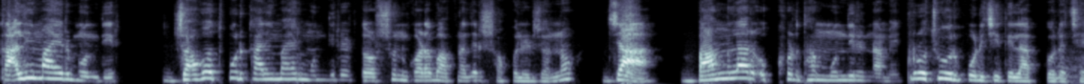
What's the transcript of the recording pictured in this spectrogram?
কালী মায়ের মন্দির, জগৎপুর কালী মায়ের মন্দিরের দর্শন করাবো আপনাদের সকলের জন্য, যা বাংলার অক্ষরধাম মন্দিরের নামে প্রচুর পরিচিতি লাভ করেছে।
